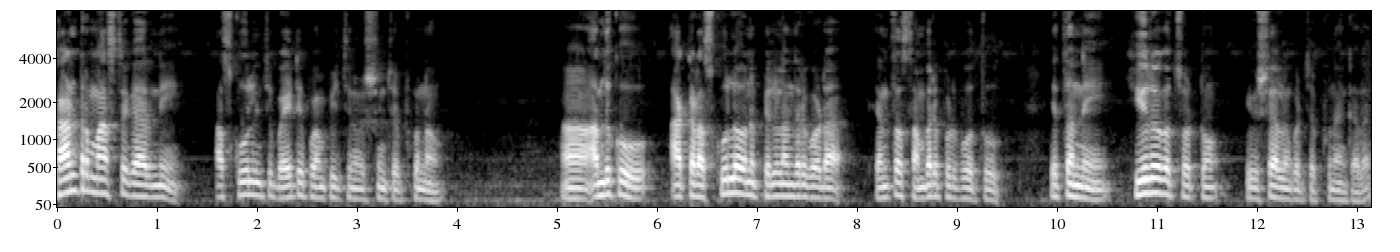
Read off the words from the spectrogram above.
కాంటర్ మాస్టర్ గారిని ఆ స్కూల్ నుంచి బయటకు పంపించిన విషయం చెప్పుకున్నాం. అందుకు అక్కడ స్కూల్లో ఉన్న పిల్లలందరూ కూడా ఎంతో సంబరపడిపోతూ ఇతన్ని హీరోగా చూడటం ఈ విషయాలను కూడా చెప్పుకున్నాం కదా.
